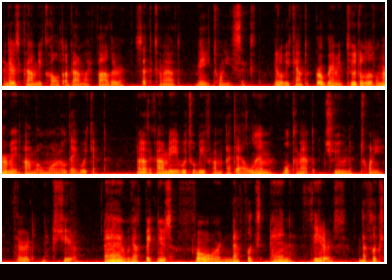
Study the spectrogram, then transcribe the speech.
and there's a comedy called About My Father set to come out May 26th. It'll be counter programming to The Little Mermaid on Memorial Day weekend. Another comedy, which will be from Adele Lim, will come out June 23rd next year. And we got big news for Netflix and theaters. Netflix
